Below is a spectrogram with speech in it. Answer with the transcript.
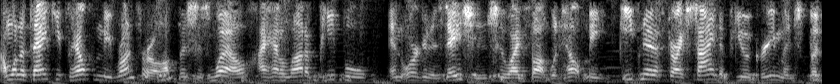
I want to thank you for helping me run for office as well. I had a lot of people and organizations who I thought would help me, even after I signed a few agreements, but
